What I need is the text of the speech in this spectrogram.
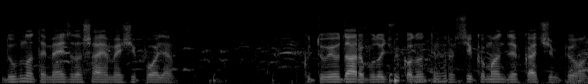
Дубна та м'яч залишає межі поля. Кутові удари будуть виконувати гравці команди ФК Чемпіон.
